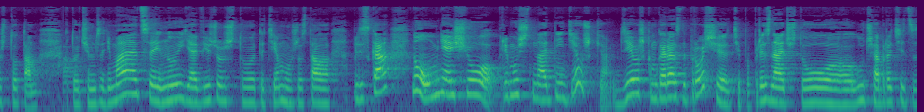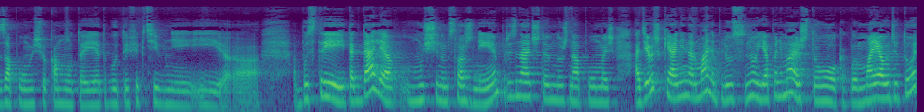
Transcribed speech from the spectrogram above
что там, кто чем занимается. И, ну, я вижу, что эта тема уже стала близка. Но у меня еще преимущественно одни девушки. Девушкам гораздо проще, типа, признать, что лучше обратиться за помощью помощью кому-то, и это будет эффективнее и э, быстрее и так далее. Мужчинам сложнее признать, что им нужна помощь, а девушки, они нормально, плюс, ну, я понимаю, что как бы моя аудитория,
